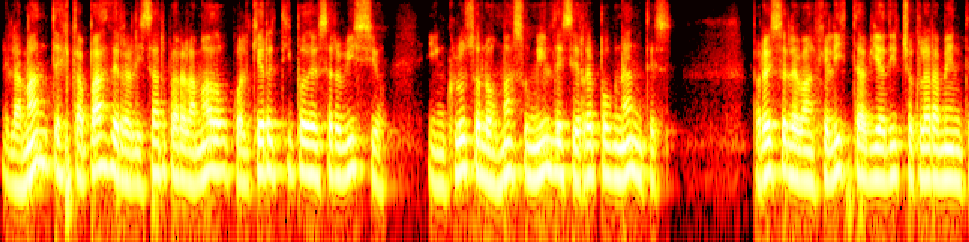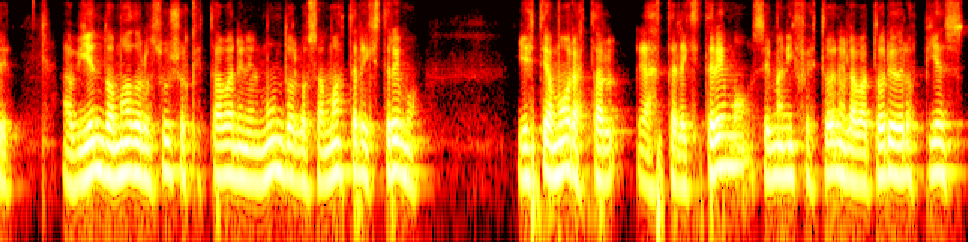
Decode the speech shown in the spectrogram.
el amante es capaz de realizar para el amado cualquier tipo de servicio, incluso los más humildes y repugnantes. Por eso el evangelista había dicho claramente, habiendo amado a los suyos que estaban en el mundo, los amó hasta el extremo. Y este amor hasta, hasta el extremo se manifestó en el lavatorio de los pies.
